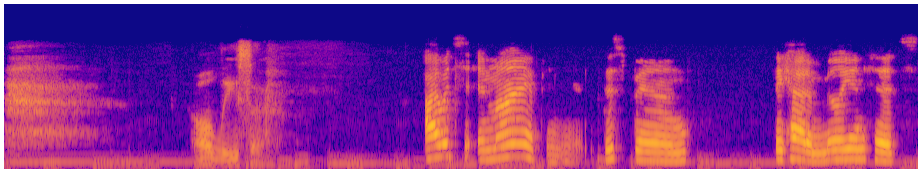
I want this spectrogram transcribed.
oh, Lisa. I would say, in my opinion, this band they had a million hits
